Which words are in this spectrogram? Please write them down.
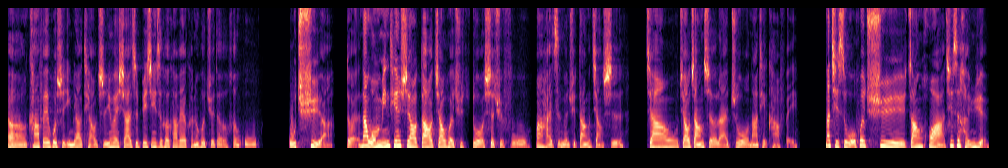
呃咖啡或是饮料调制，因为小孩子毕竟一直喝咖啡，可能会觉得很无无趣啊。对，那我们明天是要到教会去做社区服务，换孩子们去当讲师，教教长者来做拿铁咖啡。那其实我会去彰化，其实很远。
